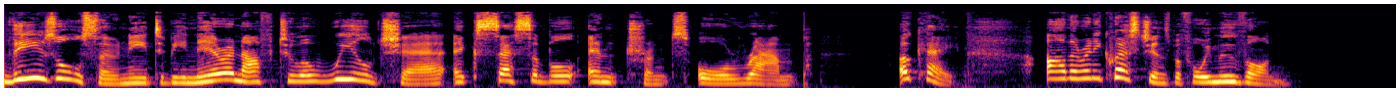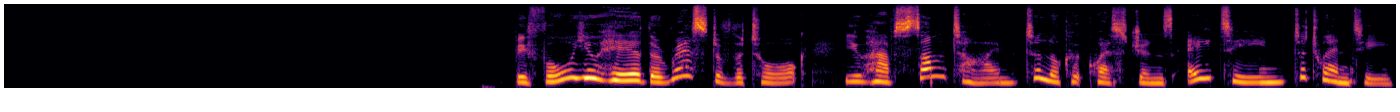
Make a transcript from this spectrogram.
These also need to be near enough to a wheelchair accessible entrance or ramp. OK, are there any questions before we move on? Before you hear the rest of the talk, you have some time to look at questions 18 to 20.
